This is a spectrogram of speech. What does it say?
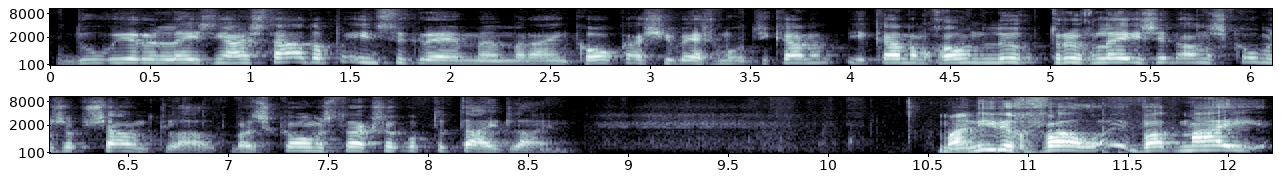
doe weer een lezing. Hij staat op Instagram, uh, Marijn Kok, als je weg moet. Je kan hem, je kan hem gewoon teruglezen en anders komen ze op Soundcloud. Maar ze komen straks ook op de tijdlijn. Maar in ieder geval, wat mij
